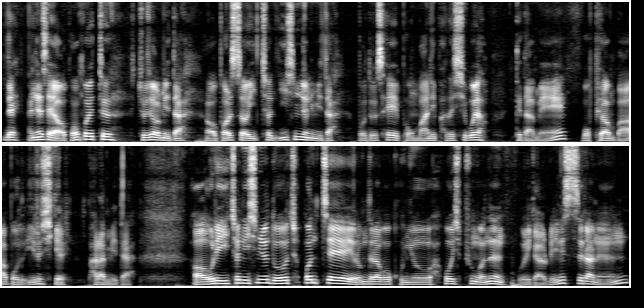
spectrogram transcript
네, 안녕하세요. 보안프로젝트 조정원입니다. 어, 벌써 2020년입니다. 모두 새해 복 많이 받으시고요. 그 다음에 목표한 바 모두 이루시길 바랍니다. 어, 우리 2020년도 첫 번째 여러분들하고 공유하고 싶은 거는 우리가 Lynis라는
